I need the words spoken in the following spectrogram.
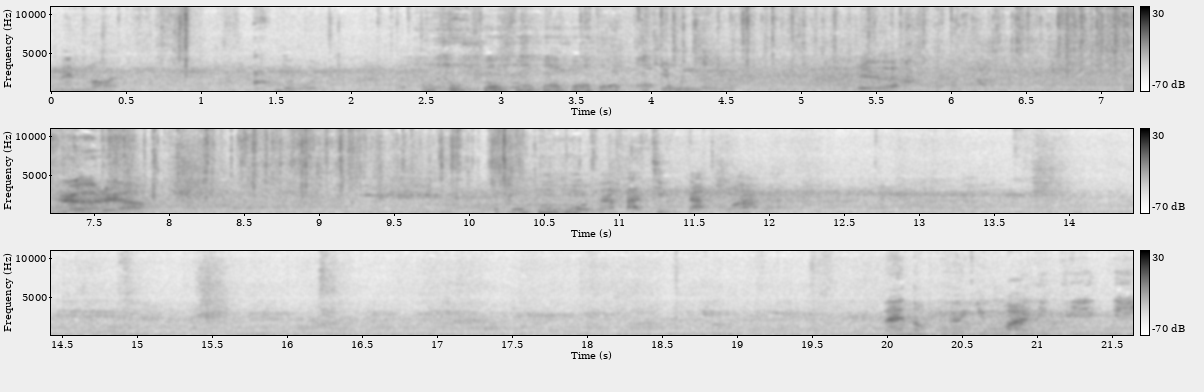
ชอบเล่นหลอดดูดคิดมันเลยอะเรือเรอด้วยเหรอ โอ้โห หน้าตาจริงจังมากอะไหนน้องเพียวยิ้มหวานอีกทีดิ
